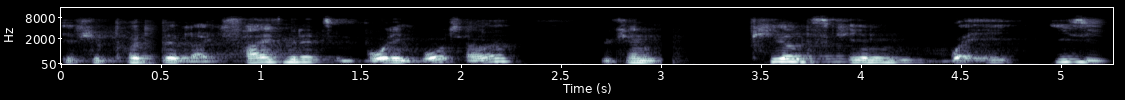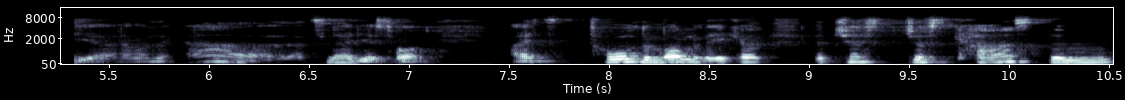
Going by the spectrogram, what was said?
if you put it like five minutes in boiling water, you can peel the skin way easier." And I was like, "Ah, that's an idea." So I told the model maker that just just cast the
